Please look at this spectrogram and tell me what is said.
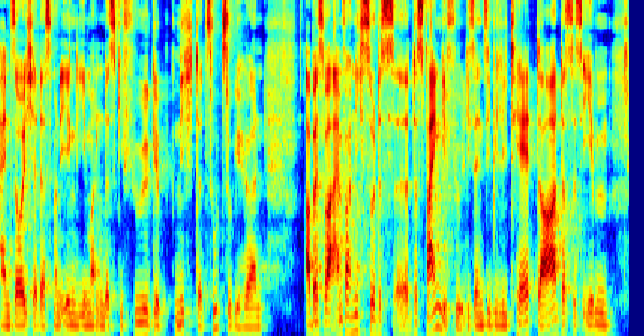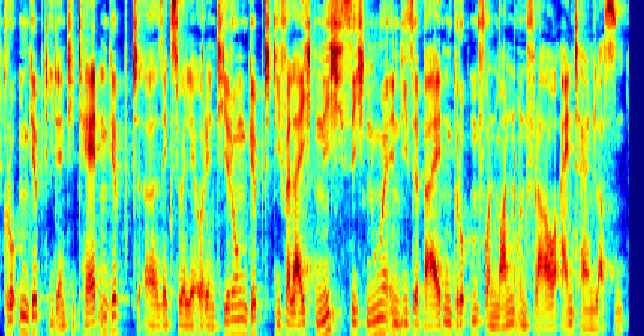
ein solcher, dass man irgendjemandem das Gefühl gibt, nicht dazuzugehören. Aber es war einfach nicht so das, äh, das Feingefühl, die Sensibilität da, dass es eben Gruppen gibt, Identitäten gibt, äh, sexuelle Orientierungen gibt, die vielleicht nicht sich nur in diese beiden Gruppen von Mann und Frau einteilen lassen.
